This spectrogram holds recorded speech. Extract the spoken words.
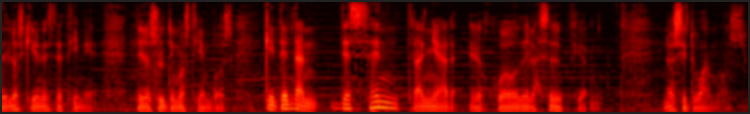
de los guiones de cine de los últimos tiempos, que intentan desentrañar el juego de la seducción. Nos situamos.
